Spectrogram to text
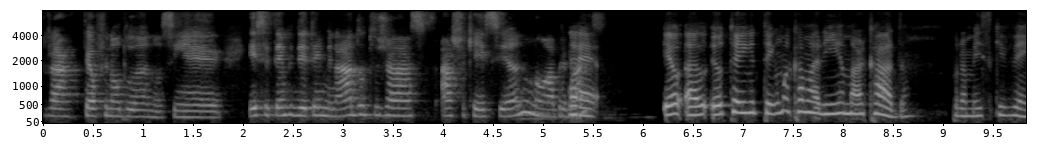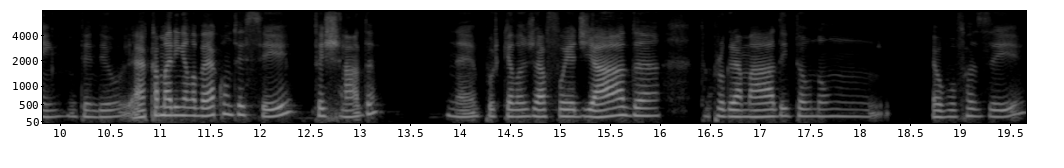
já até o final do ano? Assim, é esse tempo indeterminado, tu já acha que é esse ano não abre é, mais? É, eu, eu tenho, tenho uma camarinha marcada para mês que vem, entendeu? A camarinha ela vai acontecer fechada, né? Porque ela já foi adiada, tá programada, então não eu vou fazer,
